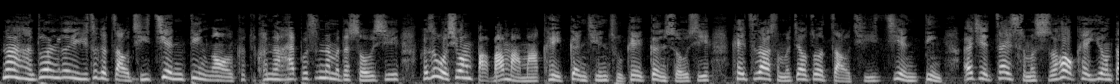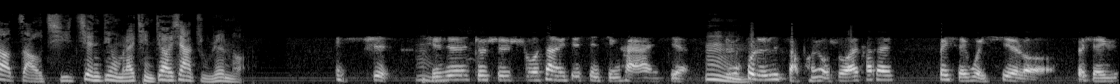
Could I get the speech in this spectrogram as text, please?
那很多人对于这个早期鉴定哦，可可能还不是那么的熟悉。可是我希望爸爸妈妈可以更清楚，可以更熟悉，可以知道什么叫做早期鉴定，而且在什么时候可以用到早期鉴定。我们来请教一下主任了。是，其实就是说，像一些性侵害案件，嗯，就是或者是小朋友说，哎，他在被谁猥亵了，被谁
